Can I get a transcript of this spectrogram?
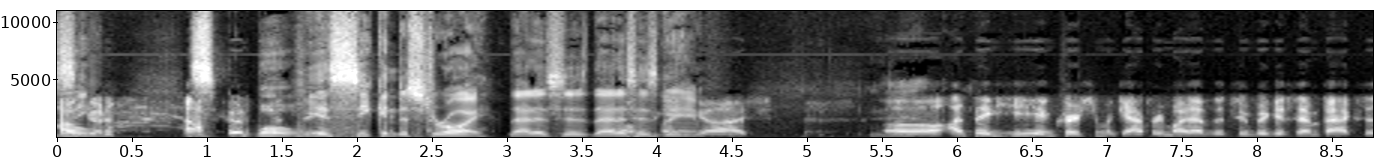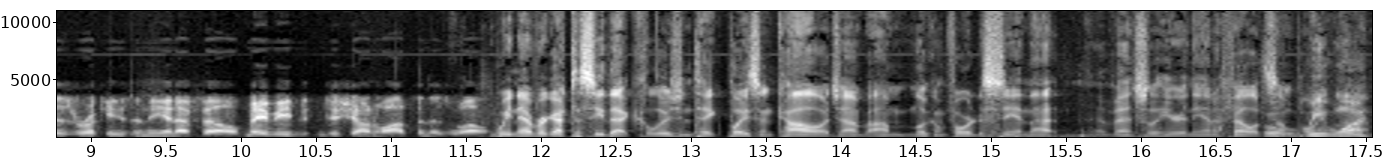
How Oh. good, how good Whoa. He is seek and destroy. That is his that is oh his my game. Gosh. Uh, I think he and Christian McCaffrey might have the two biggest impacts as rookies in the NFL. Maybe Deshaun Watson as well. We never got to see that collision take place in college. I'm, I'm looking forward to seeing that eventually here in the NFL at some Ooh, point. week one.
